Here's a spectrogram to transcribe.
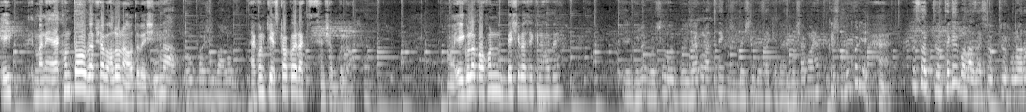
এই মানে এখন তো ব্যবসা ভালো না অত বেশি না খুব বেশি ভালো না এখন কি স্টক করে রাখছেন সবগুলো হ্যাঁ। এইগুলো কখন বেশি বেচে কিনা হবে এইগুলো বসে ওই বৈশাখ মাস থেকে কিছু বেশি বেচা কেনা। বৈশাখ মাস থেকে শুরু করে হ্যাঁ চৈত্র থেকেই বলা যায় চৈত্র পনেরো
